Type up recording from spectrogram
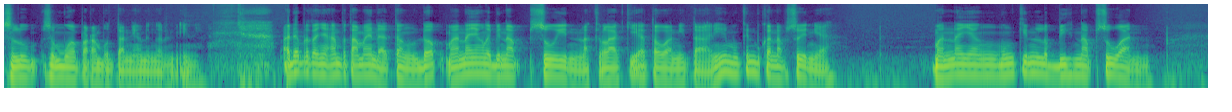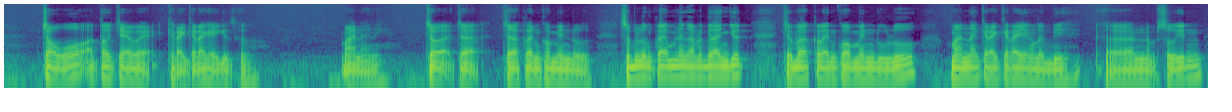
selu, semua para mutan yang dengerin ini. Ada pertanyaan pertama yang datang, dok, mana yang lebih nafsuin, laki-laki atau wanita? Ini mungkin bukan nafsuin ya. Mana yang mungkin lebih nafsuan, cowok atau cewek? Kira-kira kayak gitu. Mana nih? Coba, coba, coba kalian komen dulu. Sebelum kalian mendengar lebih lanjut, coba kalian komen dulu mana kira-kira yang lebih uh, nafsuin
